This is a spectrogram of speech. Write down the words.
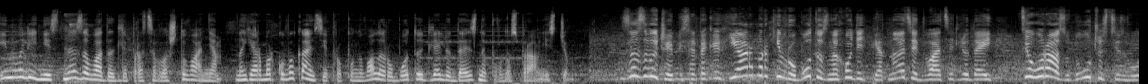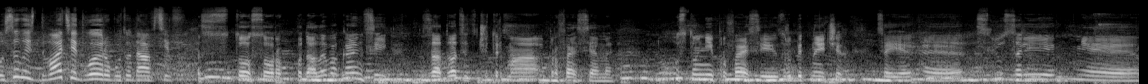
Інвалідність не завада для працевлаштування. На ярмарку вакансій пропонували роботу для людей з неповносправністю. Зазвичай після таких ярмарків роботу знаходять 15-20 людей. Цього разу до участі зголосились 22 роботодавців. 140 подали вакансій за 24 професіями. Ну, основні професії з робітничих це є е, слюсарі, е,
